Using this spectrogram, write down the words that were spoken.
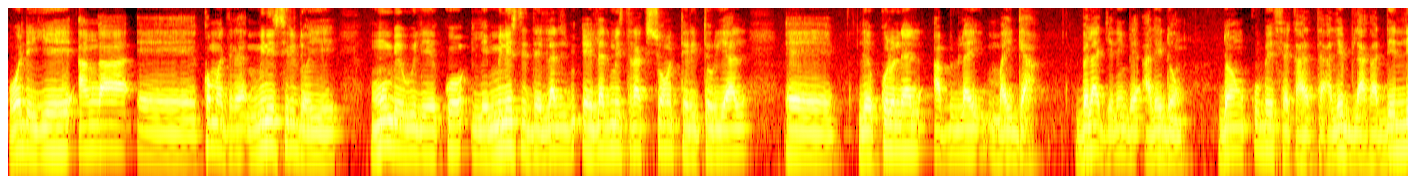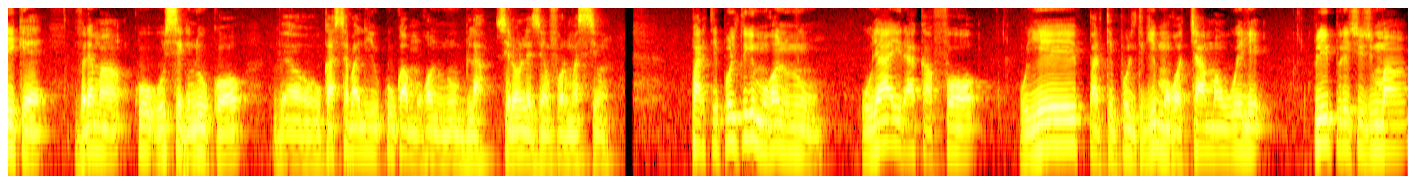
o de ye an ka eh, comment dirais minisiri dɔ ye mun bɛ wele ko le ministre de eh, l'administration territoriale eh, le colonel abdoulaye mayiga bɛɛ lajɛlen bɛ ale dɔn donc k'u bɛ fɛ ka ale bila ka delili kɛ vraiment ko u seginn'u kɔ u ka sabali k'u ka mɔgɔ ninnu bila selon les informations parti politiki mɔgɔ ninnu u y'a yira k'a fɔ u ye parti politiki mɔgɔ caman wele plus précisément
